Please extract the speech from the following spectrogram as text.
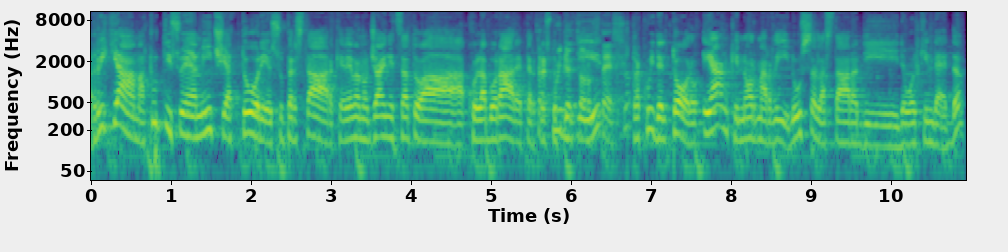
richiama tutti i suoi amici attori e superstar che avevano già iniziato a collaborare per Tra questo cui Del PT, Toro stesso. tra cui Del Toro e anche Norman Reedus, la star di The Walking Dead,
